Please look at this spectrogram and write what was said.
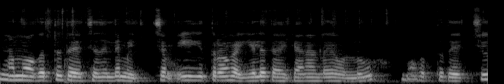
ഞാൻ മുഖത്ത് തേച്ചതിന്റെ മിച്ചം ഈ ഇത്രയും കയ്യിൽ തേക്കാനുള്ളേ ഉള്ളൂ. മുഖത്ത് തേച്ചു.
